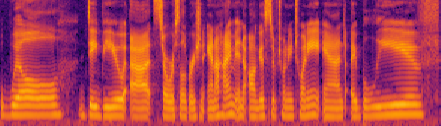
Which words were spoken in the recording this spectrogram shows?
will debut at Star Wars Celebration Anaheim in August of 2020. And I believe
